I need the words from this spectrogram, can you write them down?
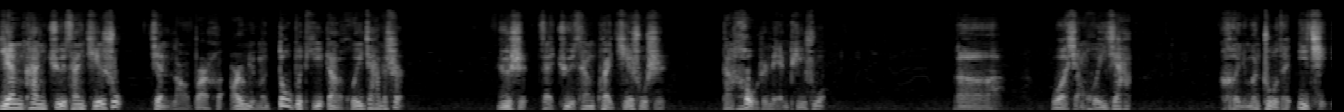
眼看聚餐结束，见老伴和儿女们都不提让他回家的事儿，于是，在聚餐快结束时，他厚着脸皮说：“呃，我想回家，和你们住在一起。”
